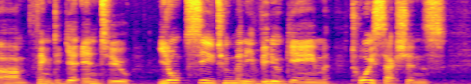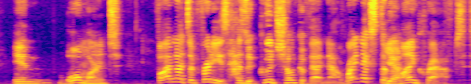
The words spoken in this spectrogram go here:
um, thing to get into. You don't see too many video game toy sections in Walmart. Five Nights at Freddy's has a good chunk of that now, right next to. Yeah. Minecraft.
